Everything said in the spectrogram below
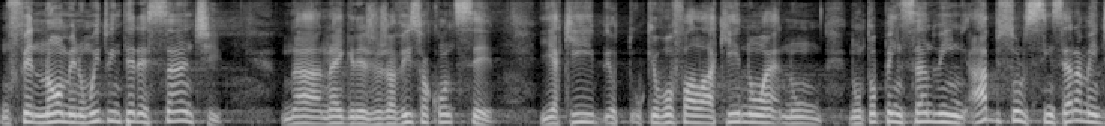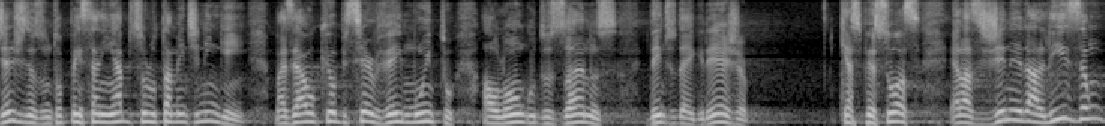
um, fenômeno muito interessante na, na igreja, eu já vi isso acontecer. E aqui, eu, o que eu vou falar aqui, não é, não estou pensando em, sinceramente, diante de Deus, não estou pensando em absolutamente ninguém, mas é algo que eu observei muito ao longo dos anos dentro da igreja, que as pessoas elas generalizam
